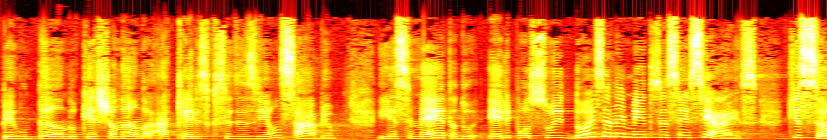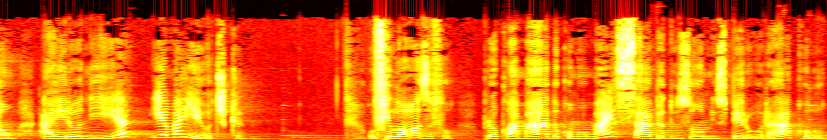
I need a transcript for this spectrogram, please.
perguntando, questionando aqueles que se diziam sábio. E esse método, ele possui dois elementos essenciais, que são a ironia e a maiêutica. O filósofo proclamado como o mais sábio dos homens pelo oráculo,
